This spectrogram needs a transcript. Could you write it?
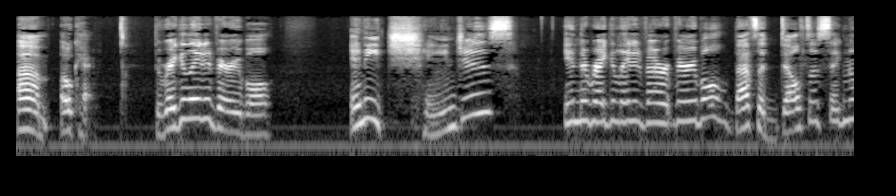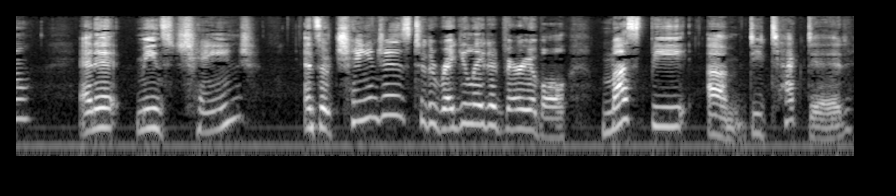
um, okay, the regulated variable, any changes in the regulated var variable, that's a delta signal and it means change. And so changes to the regulated variable must be um, detected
